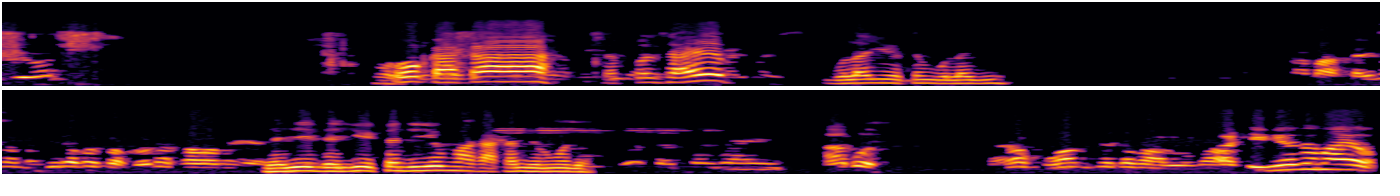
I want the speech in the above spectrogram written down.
ગયો. ઓ કાકા સરપંચ સાહેબ બોલાજો તમે બોલાજો જજી જઈએ એક જઈએ મારા કાકા જન્મ દે હા બોલ. તારો ફોન છે તમારો આ ટીનિયો તો આવ્યો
